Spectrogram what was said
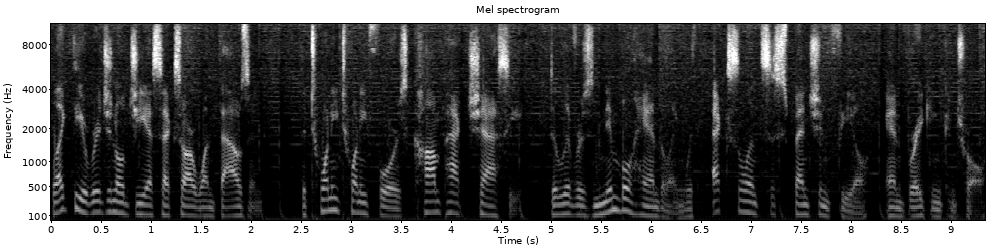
Like the original GSX-R 1000, the 2024's compact chassis delivers nimble handling with excellent suspension feel and braking control,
